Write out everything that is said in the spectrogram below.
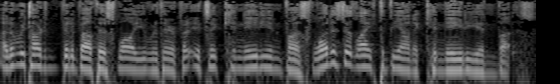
I know we talked a bit about this while you were there, but it's a Canadian bus. What is it like to be on a Canadian bus?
